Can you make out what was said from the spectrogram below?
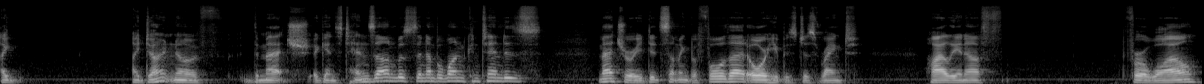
I I don't know if the match against Tenzan was the number one contenders match, or he did something before that, or he was just ranked highly enough for a while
